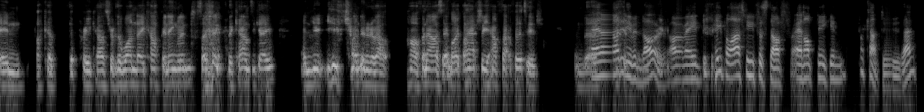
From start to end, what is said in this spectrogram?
in like a the precursor of the One Day Cup in England, so the county game. And you you chimed in about half an hour saying like I actually have that footage. And, uh, and I didn't even know. I mean, people ask me for stuff, and I'm thinking, I can't do that. Are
